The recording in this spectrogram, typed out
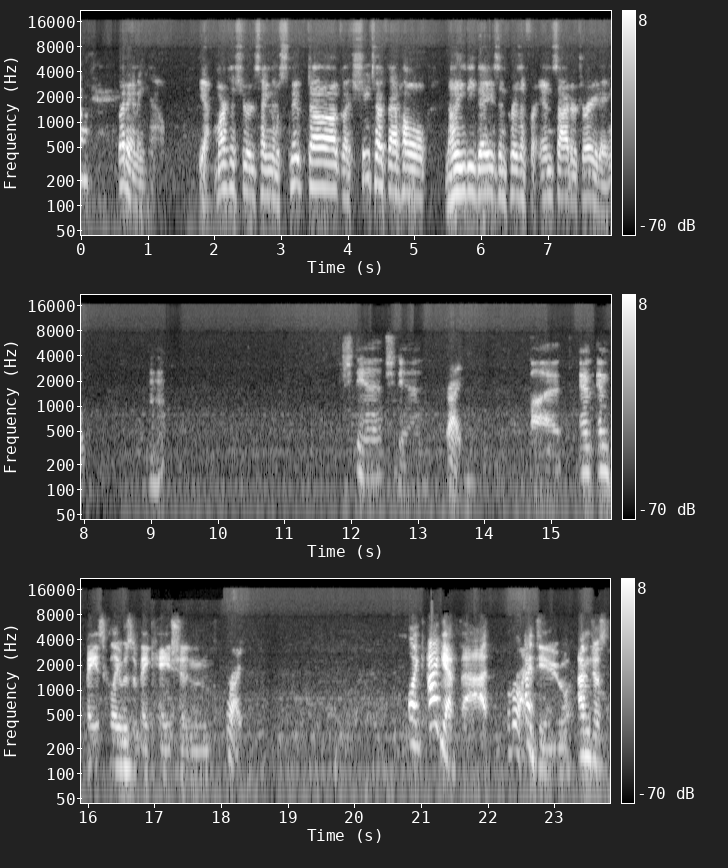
okay But anyhow, yeah, Martha Stewart's hanging with Snoop Dogg. Like she took that whole 90 days in prison for insider trading. she did she did Right. but and and basically it was a vacation Right. Like, I get that. Right. I do. I'm just,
